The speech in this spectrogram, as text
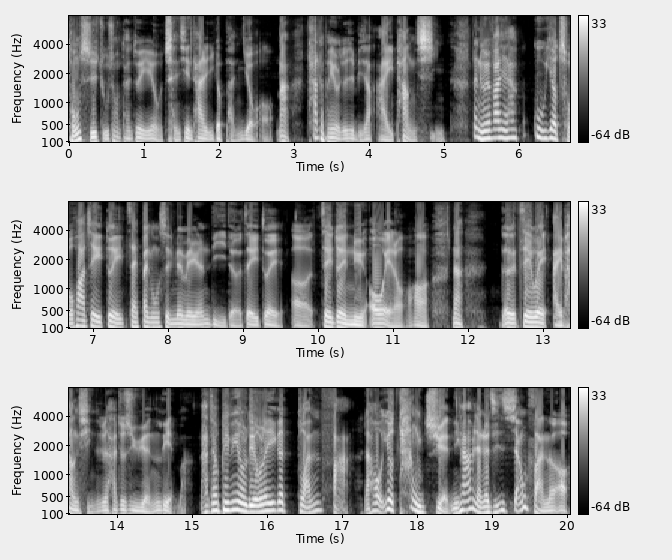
同时，主创团队也有呈现他的一个朋友哦。那他的朋友就是比较矮胖型。那你会发现，他故意要筹这一对在办公室里面没人理的这一对呃这一对女 OL 哈。那呃这位矮胖型的，就是她就是圆脸嘛。她就偏偏又留了一个短发，然后又烫卷。你看他们两个其实相反了哦。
